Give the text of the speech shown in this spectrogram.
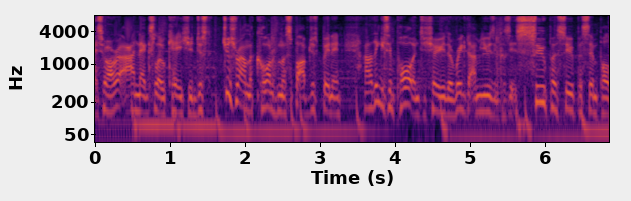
Right, so we're at our next location, just, just around the corner from the spot I've just been in. And I think it's important to show you the rig that I'm using because it's super, super simple.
